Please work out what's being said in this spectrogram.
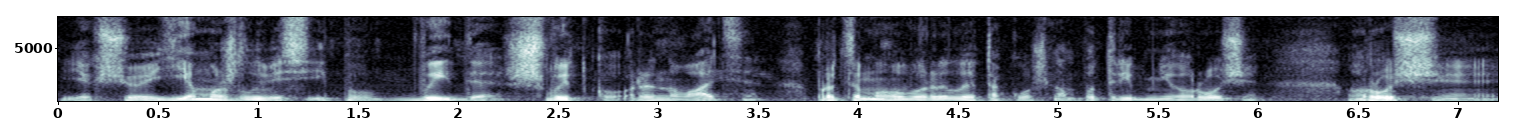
якщо є можливість і вийде швидко реновація, про це ми говорили. Також нам потрібні гроші. Гроші е,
